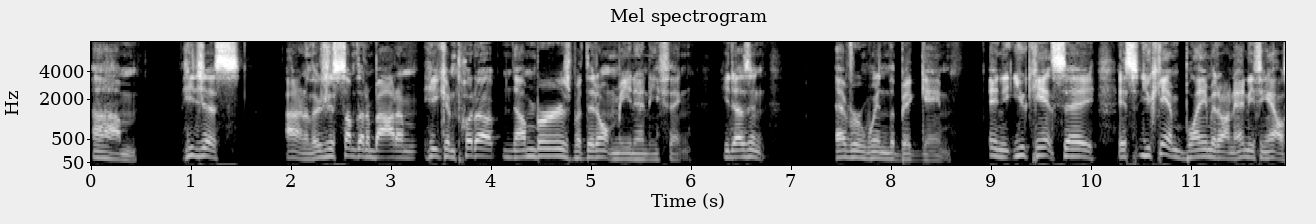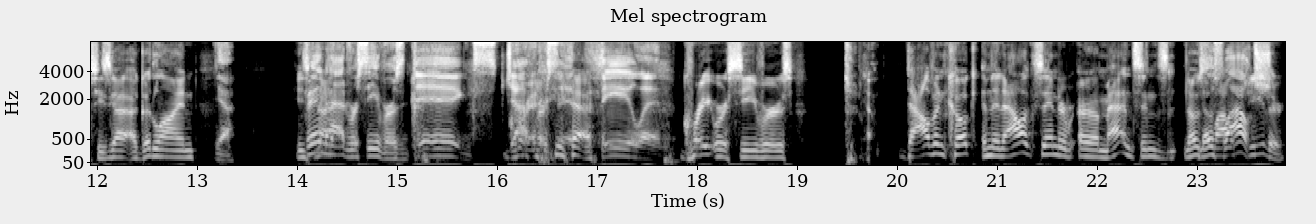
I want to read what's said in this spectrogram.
Um, he just, I don't know. There's just something about him. He can put up numbers, but they don't mean anything. He doesn't ever win the big game, and you can't say it's. You can't blame it on anything else. He's got a good line. yeah. He's Finn got had receivers: Diggs, Jefferson, Yes. Thielen. great receivers. Dalvin Cook and then Alexander uh, Mattison's no, No slouch, slouch. either.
